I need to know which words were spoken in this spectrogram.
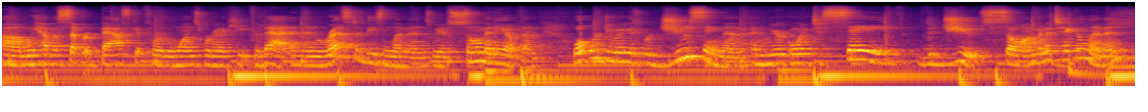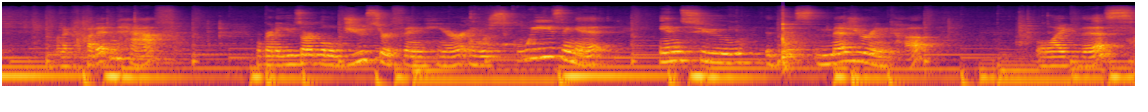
Um, we have a separate basket for the ones we're gonna keep for that. And then the rest of these lemons, we have so many of them. What we're doing is we're juicing them and we are going to save the juice. So I'm gonna take a lemon, I'm gonna cut it in half. We're gonna use our little juicer thing here and we're squeezing it into this measuring cup like this.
